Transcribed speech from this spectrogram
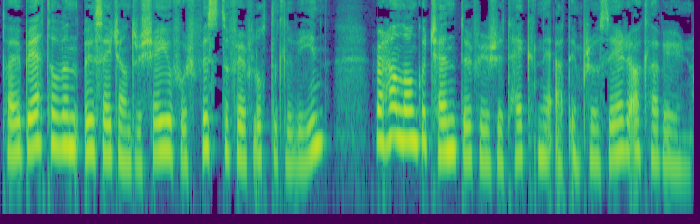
Da i Beethoven og i 1620 for først og før flottet til Wien, var han langt og kjent for sitt hekne at improvisere av klaveren.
